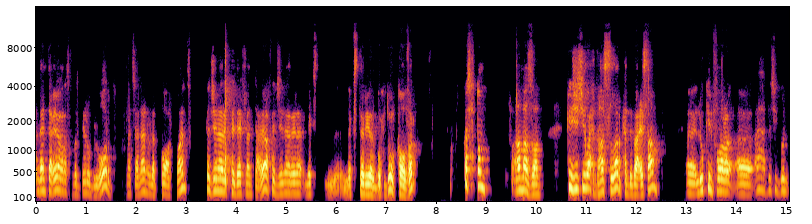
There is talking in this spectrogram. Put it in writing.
ال intérieur تقدر ديرو ب Word مثلا ولا PowerPoint كتجينيري PDF ال intérieur كتجينيري ال extérieur بوحدو ال cover كتحطهم في امازون كيجي شي واحد hustler بحال دابا عصام looking for أه بلاتي يقول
